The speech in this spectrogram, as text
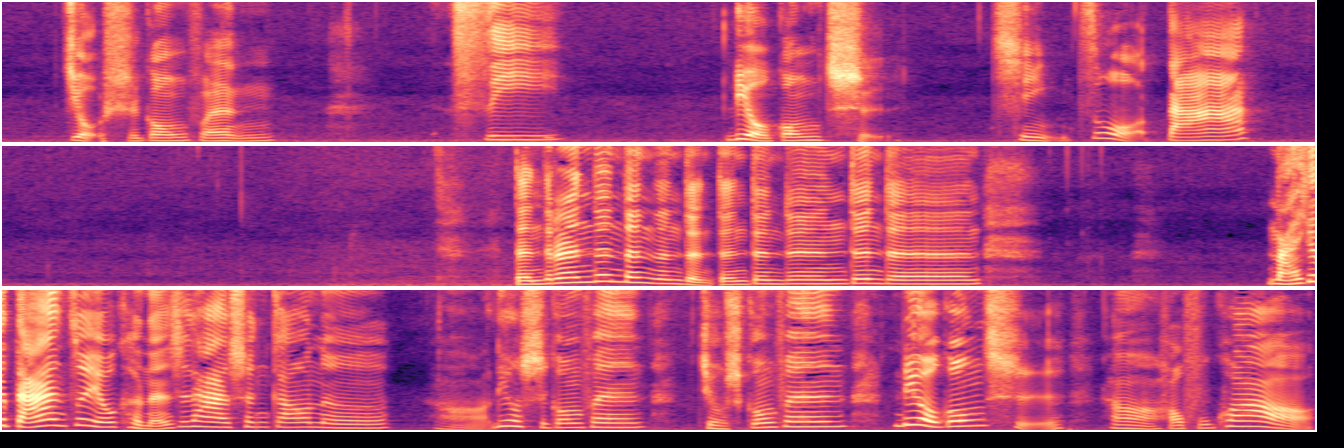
九十公分，C 六公尺，请作答。噔噔噔噔噔噔噔噔噔噔噔，哪一个答案最有可能是他的身高呢？啊，六十公分。九十公分，六公尺，哦，好浮夸哦！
